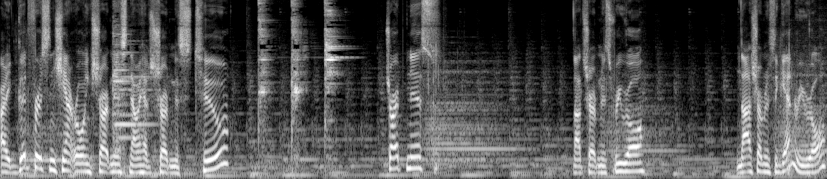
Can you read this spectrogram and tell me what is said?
Alright, good first enchant rolling sharpness. Now we have sharpness 2. Sharpness. Not sharpness, reroll. Not sharpness again, reroll.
